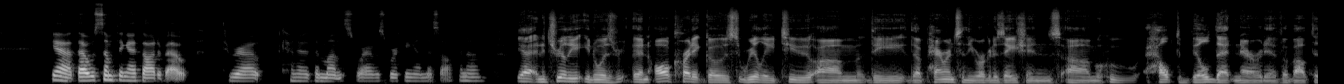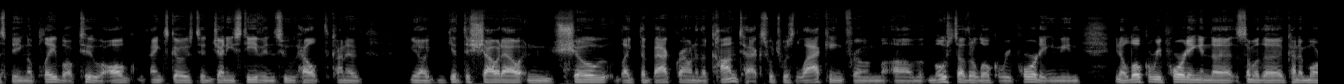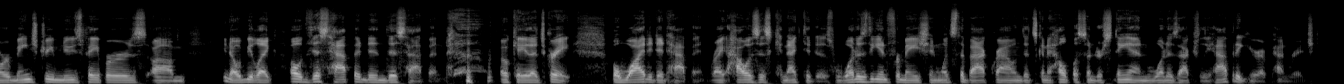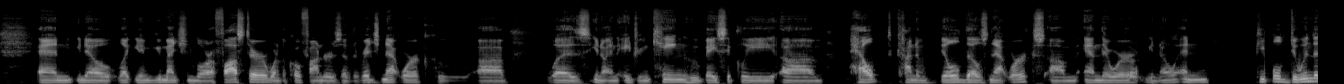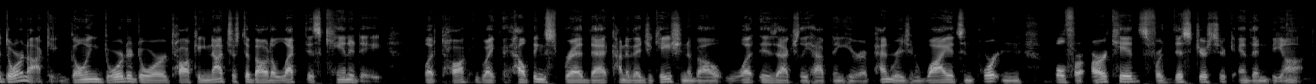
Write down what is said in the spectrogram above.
yeah that was something i thought about throughout kind of the months where I was working on this off and on. Yeah, and it's really you know, was, and all credit goes really to um, the the parents and the organizations um, who helped build that narrative about this being a playbook too. All thanks goes to Jenny Stevens who helped kind of you know get the shout out and show like the background and the context which was lacking from um, most other local reporting i mean you know local reporting and the some of the kind of more mainstream newspapers um, you know, be like, oh, this happened and this happened. okay, that's great. But why did it happen? Right? How is this connected? Is what is the information? What's the background that's going to help us understand what is actually happening here at Pennridge? And, you know, like you mentioned Laura Foster, one of the co-founders of the Ridge Network, who uh, was, you know, and adrian King, who basically um, helped kind of build those networks. Um, and there were, you know, and people doing the door knocking, going door to door, talking not just about elect this candidate, but talk like helping spread that kind of education about what is actually happening here at Pennridge and why it's important both for our kids, for this district, and then beyond.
